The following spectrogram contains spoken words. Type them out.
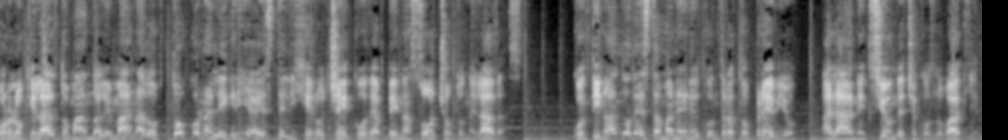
por lo que el alto mando alemán adoptó con alegría este ligero checo de apenas 8 toneladas, continuando de esta manera el contrato previo a la anexión de Checoslovaquia.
